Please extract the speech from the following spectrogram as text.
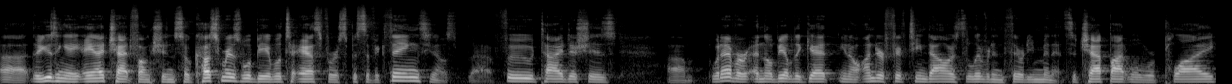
Uh, they're using a AI chat function, so customers will be able to ask for specific things, you know, uh, food, Thai dishes, um, whatever, and they'll be able to get you know under fifteen dollars delivered in thirty minutes. The chatbot will reply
